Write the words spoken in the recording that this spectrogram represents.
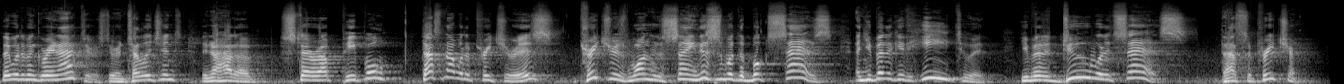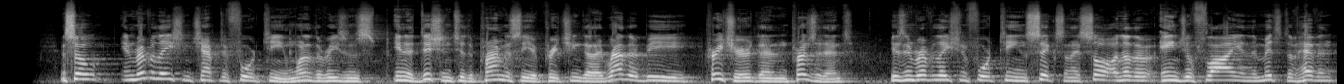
They would have been great actors. They're intelligent, they know how to stir up people. That's not what a preacher is. A preacher is one who's saying, This is what the book says, and you better give heed to it. You better do what it says. That's the preacher. And so in Revelation chapter 14, one of the reasons, in addition to the primacy of preaching, that I'd rather be preacher than president is in Revelation 14 6. And I saw another angel fly in the midst of heaven,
